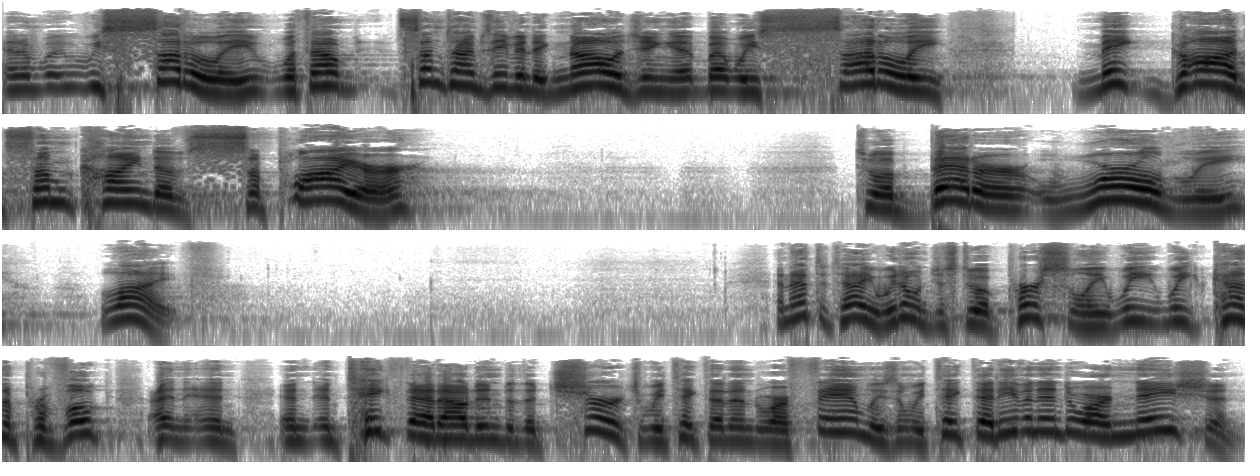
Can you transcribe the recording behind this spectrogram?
And we subtly, without sometimes even acknowledging it, but we subtly make God some kind of supplier to a better worldly life. And I have to tell you, we don't just do it personally. We, we kind of provoke and, and, and, and take that out into the church. We take that into our families, and we take that even into our nation.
